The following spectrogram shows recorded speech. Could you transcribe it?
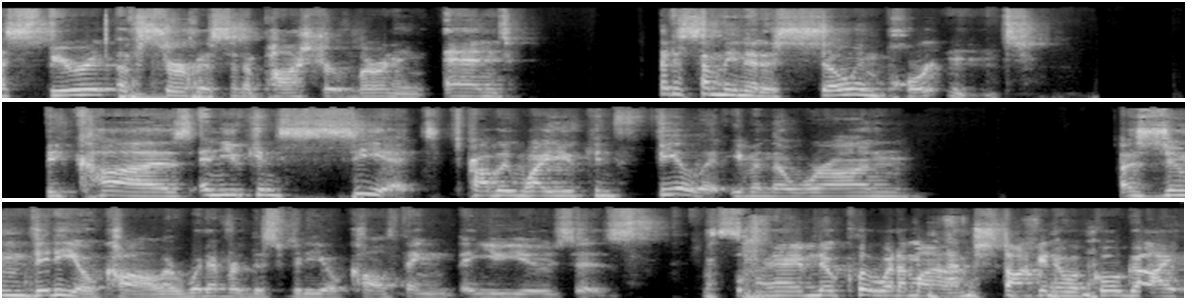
A spirit of service and a posture of learning. And that is something that is so important because, and you can see it. It's probably why you can feel it, even though we're on a Zoom video call or whatever this video call thing that you use is. I have no clue what I'm on. I'm just talking to a cool guy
